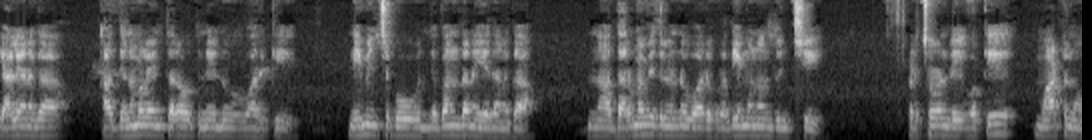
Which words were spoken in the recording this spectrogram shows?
యాలనగా ఆ దినములైన తర్వాత నేను వారికి నియమించబో నిబంధన ఏదనగా నా ధర్మ విధులను వారి హృదయమునందుంచి ఇక్కడ చూడండి ఒకే మాటను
